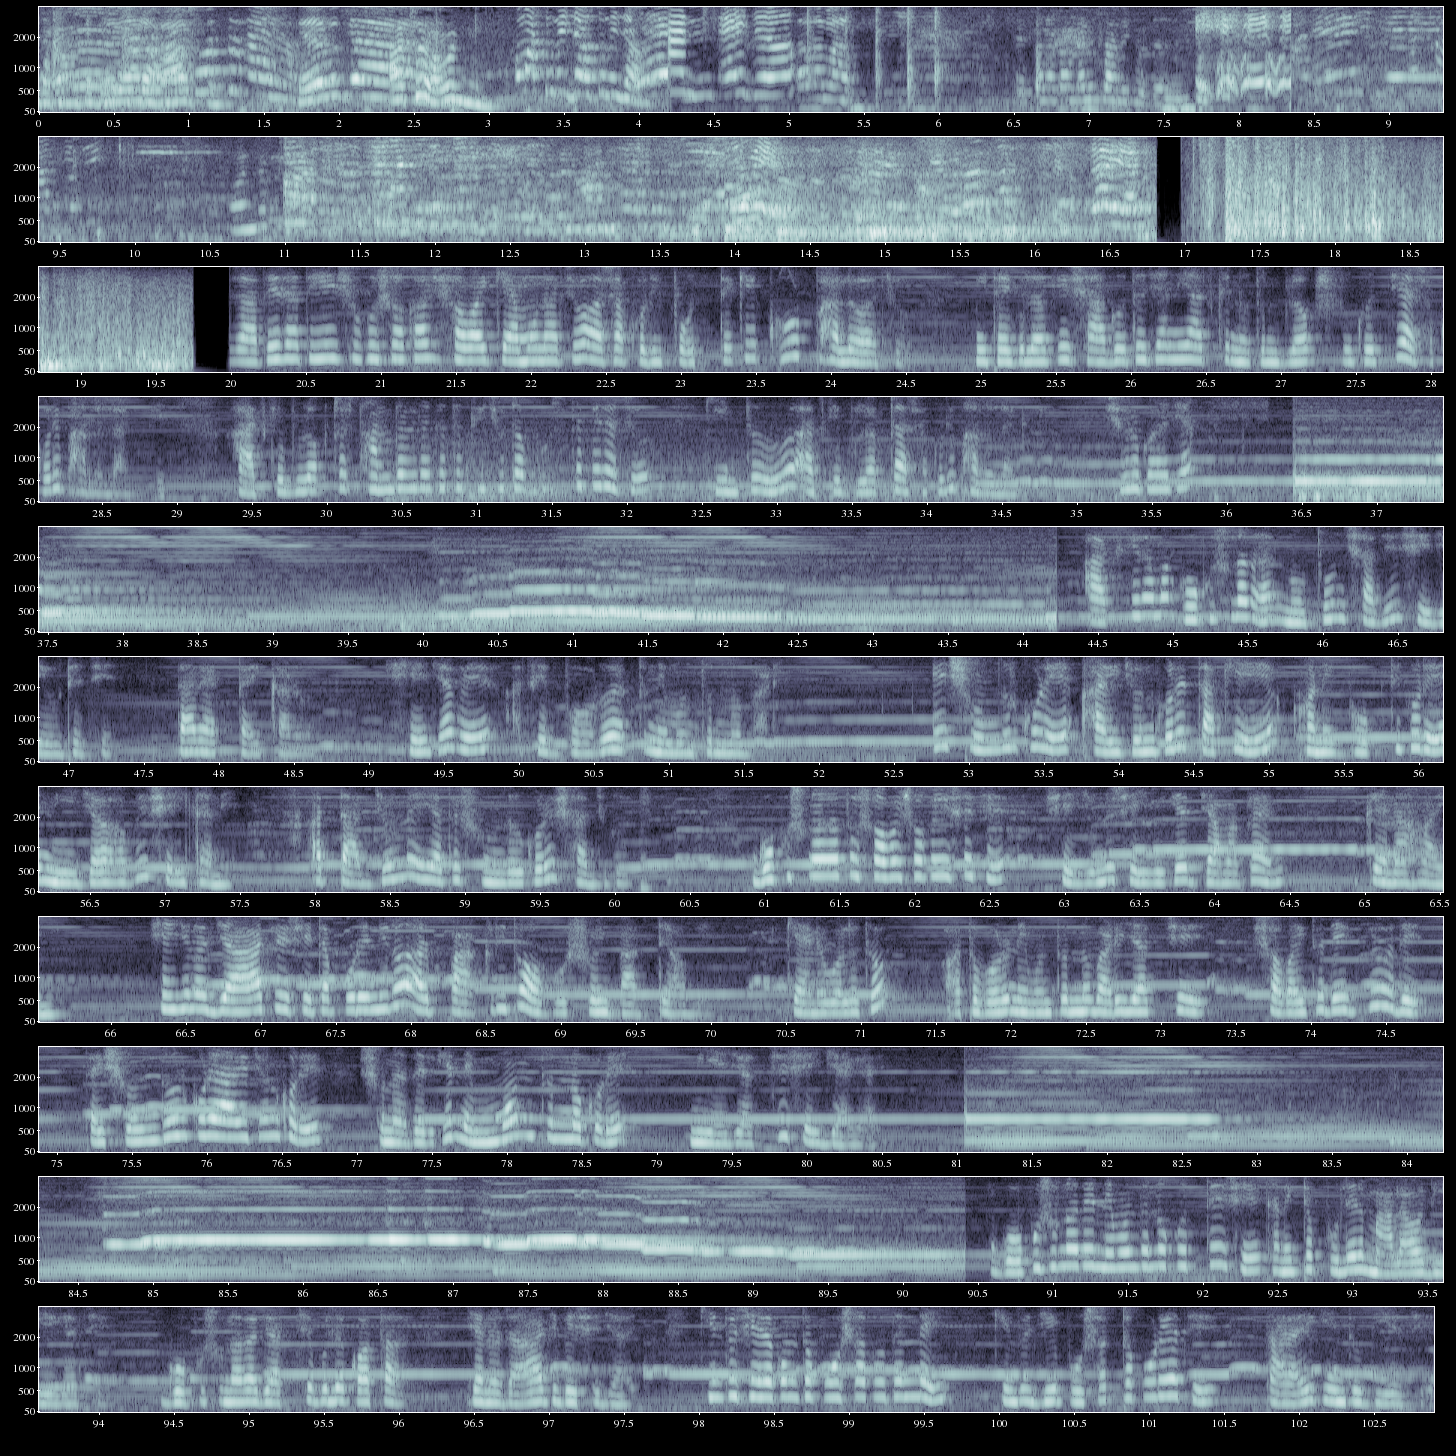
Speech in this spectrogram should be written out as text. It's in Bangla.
দেখো আমাকে আচ্ছা ওর নেই তুমি যাও তুমি যাও। এই যে। রাধে রাধে শুভ সকাল। সবাই কেমন আছো? আশা করি প্রত্যেকে খুব ভালো আছো। মিঠাই ব্লগে স্বাগত জানিয়ে আজকে নতুন ব্লগ শুরু করছি। আশা করি ভালো লাগবে। আজকে ব্লগটা থাম্বেল দেখে তো কিছুটা বুঝতে পেরেছ, কিন্তু আজকে ব্লগটা আশা করি ভালো লাগবে। শুরু করা যাক। আজকের আমার গোপুসোনারা নতুন সাজে সেজে উঠেছে, তার একটাই কারণ, সে যাবে আজকের বড় একটা নেমন্তন্ন বাড়ি। সুন্দর করে আয়োজন করে তাকে অনেক ভক্তি করে নিয়ে যাওয়া হবে সেইখানে। আর তার জন্যই এত সুন্দর করে সাজগোজ। গোপুসোনারা তো সবে সবে এসেছে, সেই জন্য সেই বিকের জামা প্যান্ট কেনা হয়নি। সেই জন্য যা আছে সেটা পরে নিল আর পাকড়ি তো অবশ্যই বাঁধতে হবে। কেন বলো তো? অত বড় নেমন্তন্ন বাড়ি যাচ্ছে। সবাই তো দেখবে ওদের। তাই সুন্দর করে আয়োজন করে সোনাদেরকে নেমন্তন্ন করে নিয়ে যাচ্ছে সেই জায়গায়। গোপু সোনাদের নেমন্তন্ন করতে এসে খানিকটা ফুলের মালাও দিয়ে গেছে। গোপু সোনারা যাচ্ছে বলে কথা যেন রাজ বেসে যায়। কিন্তু সেরকম তো পোশাক ওদের নেই, কিন্তু যে পোশাকটা পরে আছে তারাই কিন্তু দিয়েছে।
